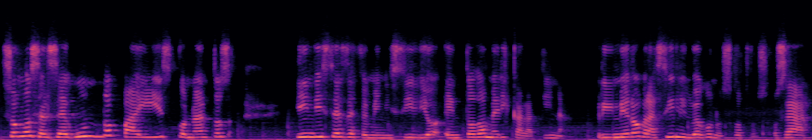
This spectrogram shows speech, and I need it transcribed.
Somos el segundo país con altos índices de feminicidio en toda América Latina. Primero Brasil y luego nosotros. O sea,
